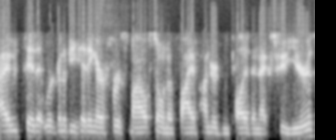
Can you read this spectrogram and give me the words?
I would say that we're going to be hitting our first milestone of 500 in probably the next few years.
